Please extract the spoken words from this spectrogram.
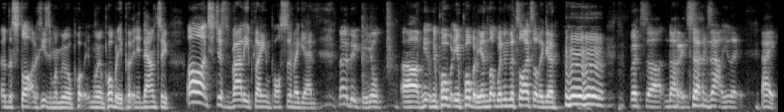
at the start of the season when we were, put, we were probably putting it down to oh it's just Valley playing possum again, no big deal. Um, he'll, he'll, probably he'll probably end up winning the title again, but uh, no, it turns out that hey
